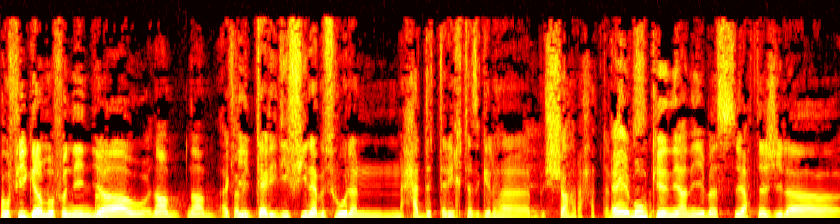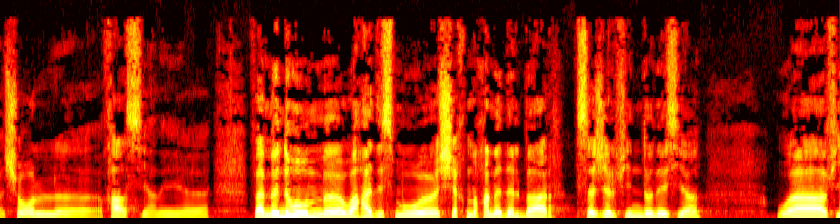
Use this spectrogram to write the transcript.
وفي جراموفون هنديا آه. ونعم نعم أكيد. فبالتالي دي فينا بسهولة نحدد تاريخ تسجيلها بالشهر حتى إيه ممكن يعني بس يحتاج إلى شغل خاص يعني فمنهم واحد اسمه الشيخ محمد البار سجل في إندونيسيا. وفي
